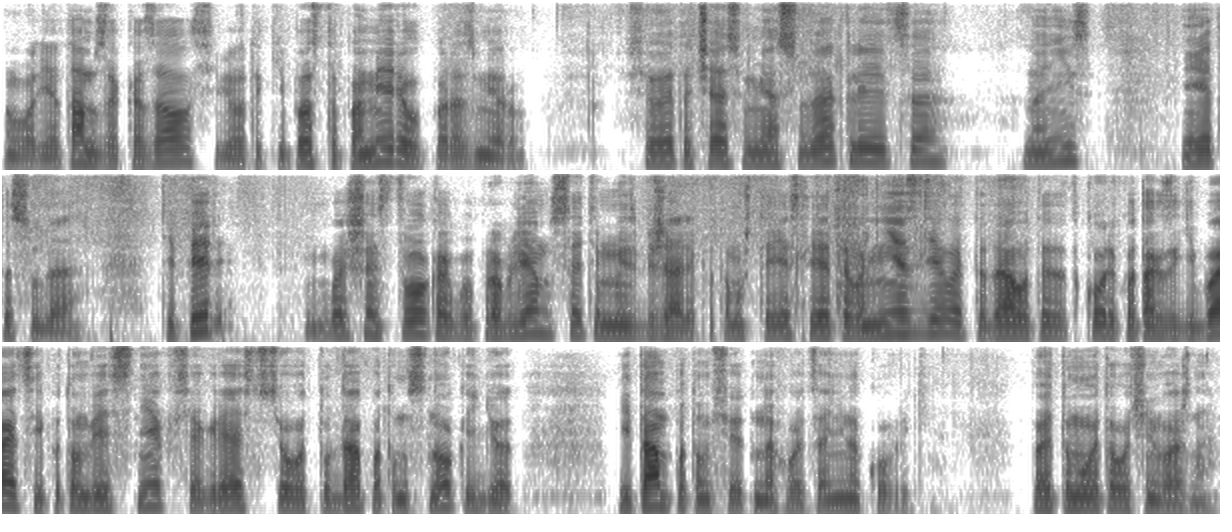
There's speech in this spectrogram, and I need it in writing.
вот, я там заказал себе вот такие, просто померил по размеру. Все, эта часть у меня сюда клеится, на низ, и это сюда. Теперь большинство как бы проблем с этим мы избежали, потому что если этого не сделать, тогда вот этот коврик вот так загибается, и потом весь снег, вся грязь, все вот туда потом с ног идет. И там потом все это находится, а не на коврике. Поэтому это очень важно.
